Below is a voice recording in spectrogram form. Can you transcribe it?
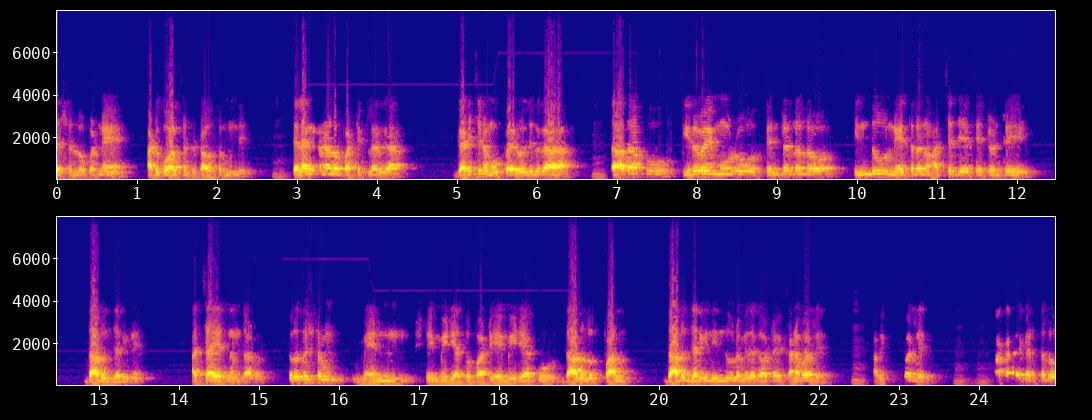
దశల్లో పడినే అడ్డుకోవాల్సినటువంటి అవసరం ఉంది. తెలంగాణలో పర్టికులర్గా గడిచిన ముప్పై రోజులుగా దాదాపు ఇరవై మూడు సెంటర్లలో హిందూ నేతలను హత్య చేసేటువంటి దాడులు జరిగినాయి. హత్యాయత్నం దాడులు. దురదృష్టం మెయిన్ స్ట్రీమ్ మీడియాతో పాటు ఏ మీడియాకు దాడులు పాల్ దాడులు జరిగింది హిందువుల మీద కాబట్టి అవి కనబడలేదు. అవి కనబడలేదు. ఉమ్, మా కార్యకర్తలు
